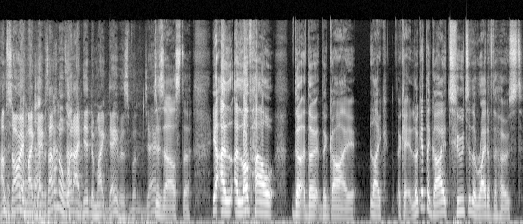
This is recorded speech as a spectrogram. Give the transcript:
I'm sorry, Mike Davis. I don't know what I did to Mike Davis, but Jack. Disaster. Yeah, I, I love how the, the the guy like okay, look at the guy two to the right of the host.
